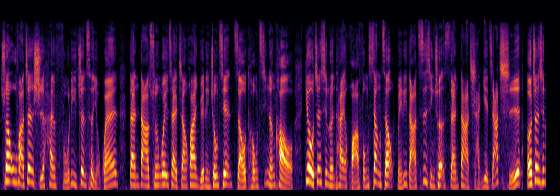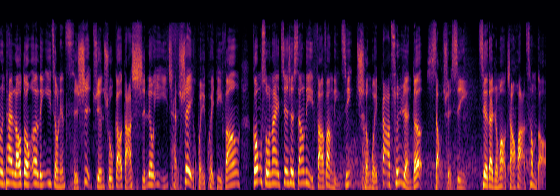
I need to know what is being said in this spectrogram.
虽然无法证实和福利政策有关，但大村位在彰化和园林中间，交通机能好，又有振兴轮胎、华丰橡胶、美利达自行车三大产业加持。而振兴轮胎老董二零一九年辞世，捐出高达十。十六亿遗产税回馈地方，公所内建设乡里发放礼金，成为大村人的小确幸。借贷容貌彰化倡导。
